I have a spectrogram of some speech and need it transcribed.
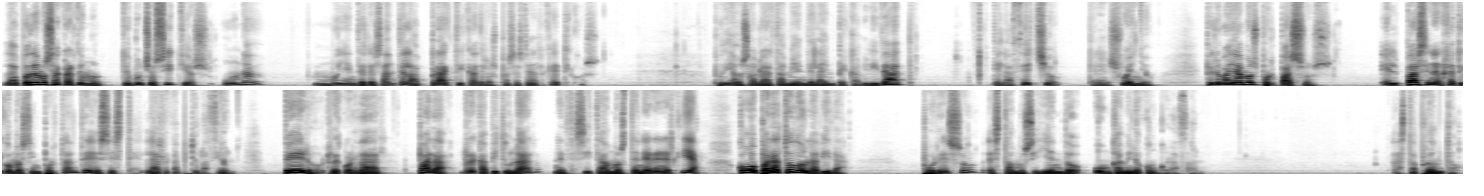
La podemos sacar de, muchos sitios. Una, muy interesante la práctica de los pases energéticos. Podríamos hablar también de la impecabilidad, del acecho, del ensueño, pero vayamos por pasos. El pase energético más importante es este, la recapitulación. Pero recordar, para recapitular necesitamos tener energía, como para todo en la vida. Por eso estamos siguiendo un camino con corazón. Hasta pronto.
